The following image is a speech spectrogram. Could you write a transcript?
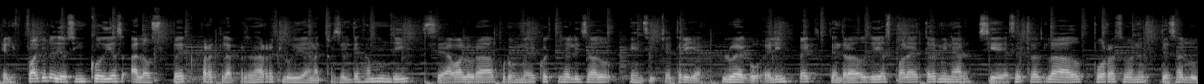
El fallo le dio cinco días a la USPEC para que la persona recluida en la cárcel de Jamundí sea valorada por un médico especializado en psiquiatría. Luego, el INPEC tendrá dos días para determinar si debe ser trasladado por razones de salud.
